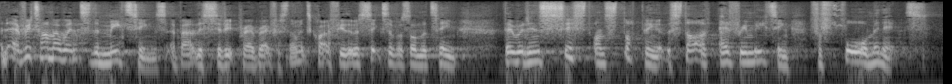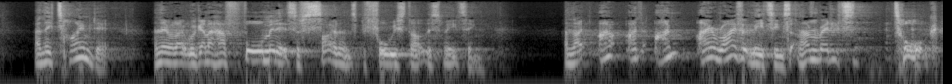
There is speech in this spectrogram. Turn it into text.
And every time i went to the meetings about this civic prayer breakfast i went to quite a few there were six of us on the team they would insist on stopping at the start of every meeting for four minutes. And they timed it. And they were like we're going to have four minutes of silence before we start this meeting. And like I, I, I arrive at meetings and i'm ready to talk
